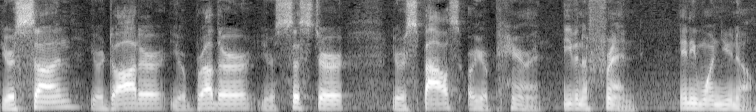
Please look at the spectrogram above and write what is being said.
Your son, your daughter, your brother, your sister, your spouse, or your parent, even a friend, anyone you know.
